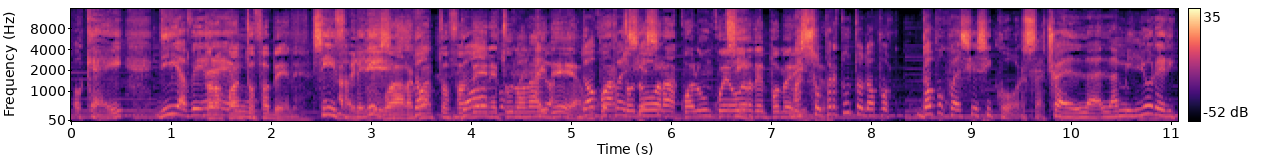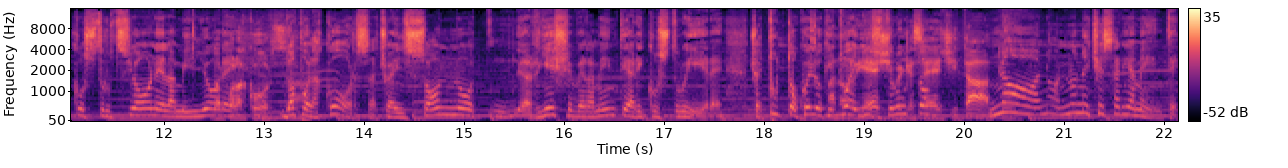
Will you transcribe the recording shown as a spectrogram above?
ok, di avere Però quanto un- fa bene? Sì, fa Ah, benissimo. bellissimo. Guarda Do- quanto fa dopo- bene, tu non hai allora, idea. Un quarto qualsiasi- d'ora qualunque Sì, ora del pomeriggio. Ma soprattutto dopo, dopo qualsiasi corsa, cioè la, la migliore ricostruzione, la migliore... Dopo la corsa. Dopo la corsa, cioè il sonno riesce veramente a ricostruire, cioè tutto quello che Ma tu hai riesci distrutto... perché sei eccitato. No, no, non necessariamente.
